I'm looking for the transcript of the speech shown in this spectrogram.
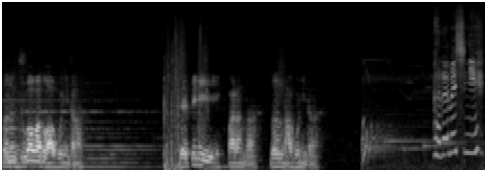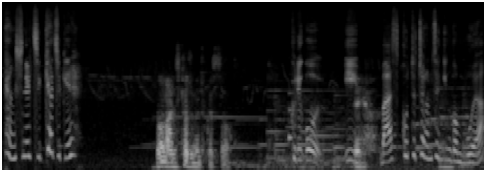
너는 누가 봐도 아군이다. 내 삘이 말한다. 넌 아군이다. 바람의 신이 당신을 지켜주길. 넌 안 지켜주면 좋겠어. 그리고 이 에휴. 마스코트처럼 생긴 건 뭐야?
